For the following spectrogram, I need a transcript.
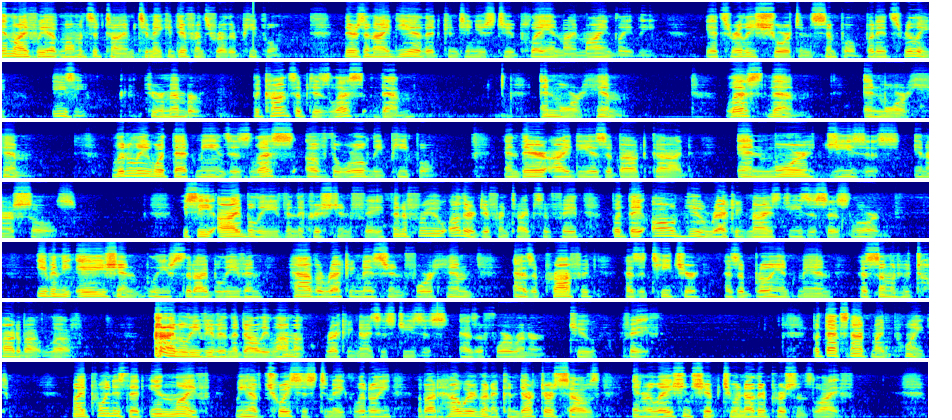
In life, we have moments of time to make a difference for other people. There's an idea that continues to play in my mind lately. It's really short and simple, but it's really easy to remember. The concept is less them and more him. Less them and more him. Literally, what that means is less of the worldly people and their ideas about God and more Jesus in our souls. You see, I believe in the Christian faith and a few other different types of faith, but they all do recognize Jesus as Lord. Even the Asian beliefs that I believe in have a recognition for him as a prophet, as a teacher, as a brilliant man, as someone who taught about love. I believe even the Dalai Lama recognizes Jesus as a forerunner to faith. But that's not my point. My point is that in life, we have choices to make, literally, about how we're going to conduct ourselves in relationship to another person's life.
